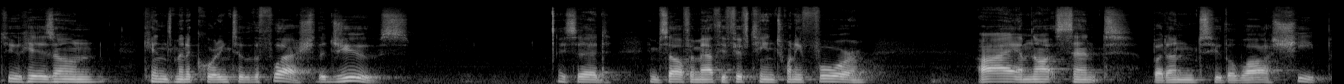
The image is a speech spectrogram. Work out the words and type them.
to his own kinsmen according to the flesh, the Jews. He said himself in Matthew 15 24, I am not sent but unto the lost sheep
